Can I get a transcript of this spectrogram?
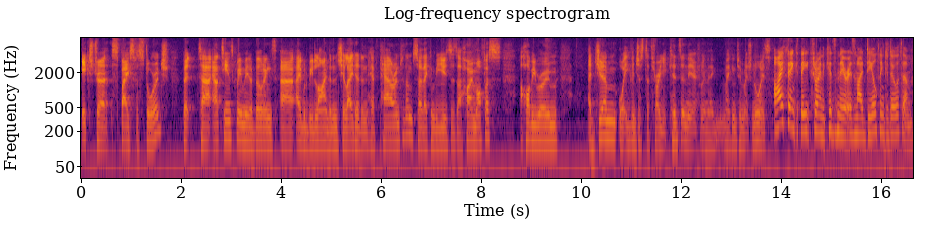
extra space for storage but uh, our 10 square metre buildings are able to be lined and insulated and have power into them, so they can be used as a home office, a hobby room, a gym, or even just to throw your kids in there when they're making too much noise. I think the throwing the kids in there is an ideal thing to do with them.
